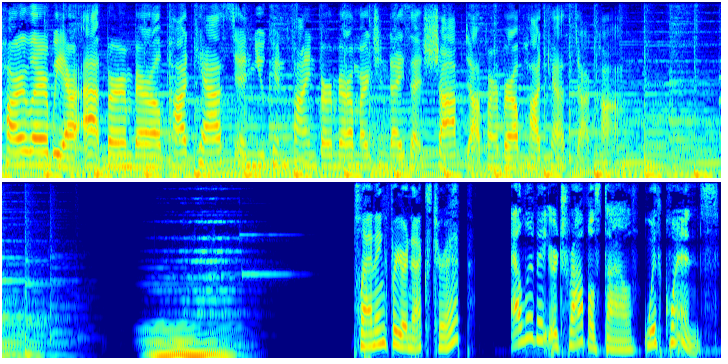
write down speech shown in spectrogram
Parler, we are at Burn Barrel Podcast, and you can find Burn Barrel merchandise at shop.burnbarrelpodcast.com. Planning for your next trip? Elevate your travel style with Quince.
